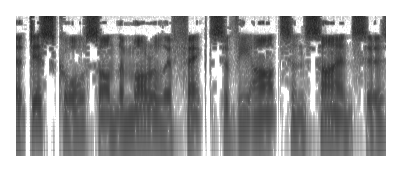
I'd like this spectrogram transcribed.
A Discourse on the Moral Effects of the Arts and Sciences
